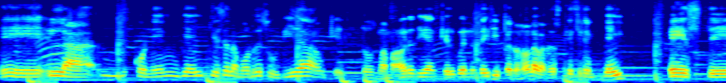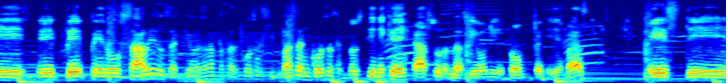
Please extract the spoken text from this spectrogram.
eh, la, con MJ, que es el amor de su vida, aunque los mamadores digan que es Gwen Stacy, pero no, la verdad es que es MJ, este, eh, pe- pero sabe, o sea, que van a pasar cosas y pasan cosas, entonces tiene que dejar su relación y rompen y demás. Este,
